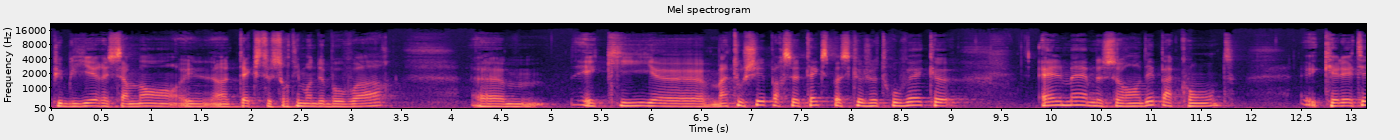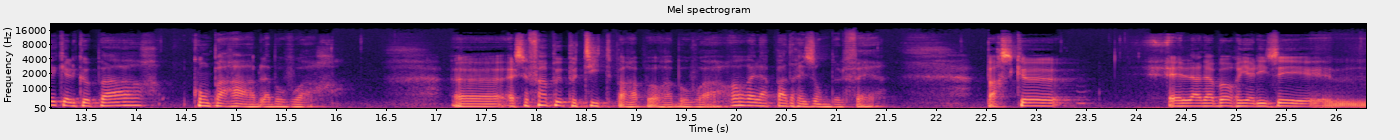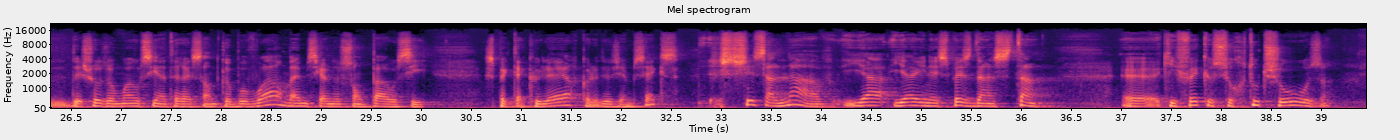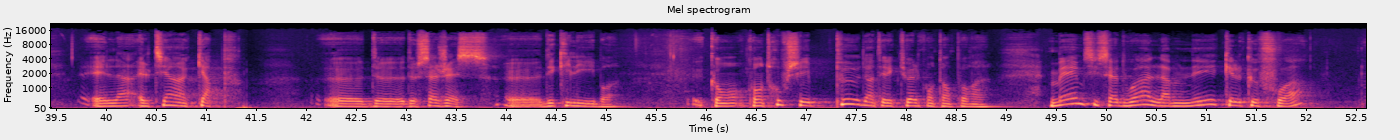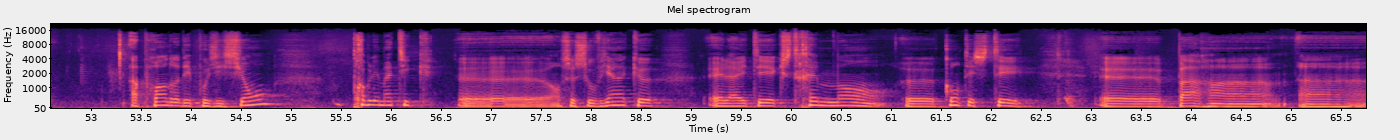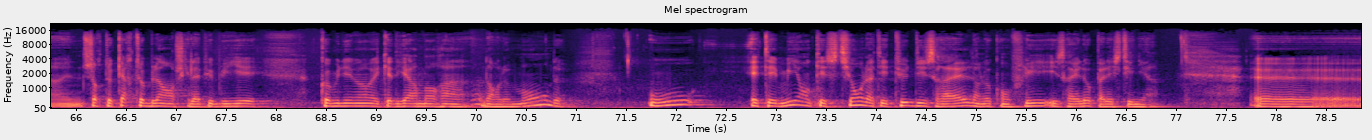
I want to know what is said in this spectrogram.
publié récemment un texte sur Timon de Beauvoir et qui m'a touché par ce texte parce que je trouvais que elle-même ne se rendait pas compte qu'elle était quelque part comparable à Beauvoir. Euh, elle se fait un peu petite par rapport à Beauvoir. Or, elle n'a pas de raison de le faire. Parce que elle a d'abord réalisé euh, des choses au moins aussi intéressantes que Beauvoir, même si elles ne sont pas aussi spectaculaires que le deuxième sexe. Chez Salnave, il y a, une espèce d'instinct euh, qui fait que sur toute chose, elle, tient un cap euh, de, sagesse, d'équilibre, qu'on trouve chez peu d'intellectuels contemporains, même si ça doit l'amener quelquefois à prendre des positions problématiques. Euh, on se souvient que elle a été extrêmement contestée par une sorte de carte blanche qu'elle a publiée communément avec Edgar Morin dans Le Monde, où était mis en question l'attitude d'Israël dans le conflit israélo-palestinien. Euh,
